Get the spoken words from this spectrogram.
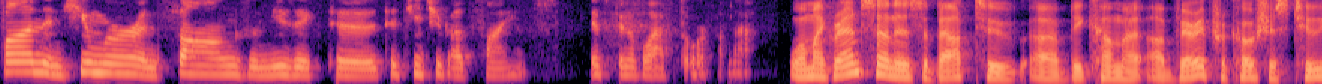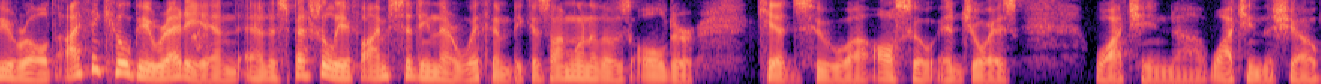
fun and humor and songs and music to to teach about science. It's been a blast to work on that. Well, my grandson is about to uh, become a, a, very precocious two year old. I think he'll be ready, and, and especially if I'm sitting there with him, because I'm one of those older kids who uh, also enjoys watching uh, watching the show.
